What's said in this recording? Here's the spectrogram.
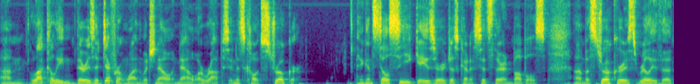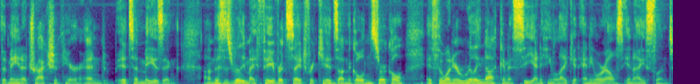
Um, luckily, there is a different one which now now erupts, and it's called Strokkur. You can still see Geysir just kind of sits there and bubbles. Um, but Strokkur is really the, the main attraction here, and it's amazing. Um, this is really my favorite site for kids on the Golden Circle. It's the one you're really not going to see anything like it anywhere else in Iceland.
